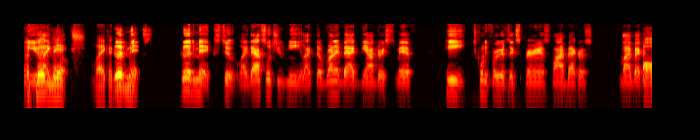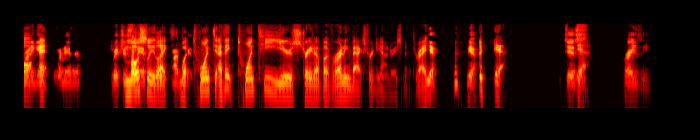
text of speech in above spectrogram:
A when you good like mix, like a good Good mix. mix. Good mix too. Like that's what you need. Like the running back DeAndre Smith, he 24 years of experience, linebackers, linebackers All running game coordinator. Richard Smith, mostly, like, what, 20 I think 20 years straight up of running backs for DeAndre Smith, right? Yeah. Yeah. Yeah. Just Yeah. Crazy.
